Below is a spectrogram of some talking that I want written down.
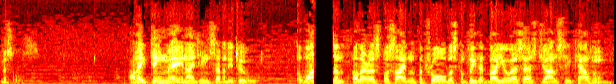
missiles. On 18 May 1972, the 1000th Polaris Poseidon patrol was completed by USS John C. Calhoun,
